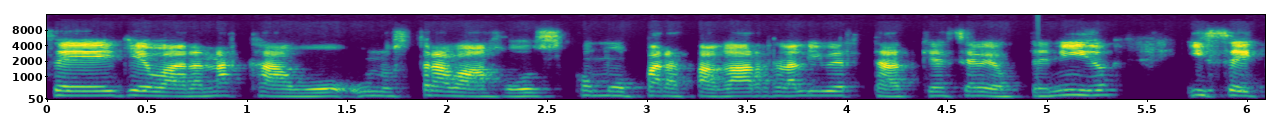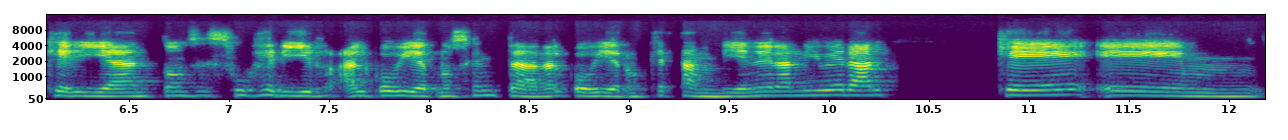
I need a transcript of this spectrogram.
se llevaran a cabo unos trabajos como para pagar la libertad que se había obtenido y se quería entonces sugerir al gobierno central, al gobierno que también era liberal, que em,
